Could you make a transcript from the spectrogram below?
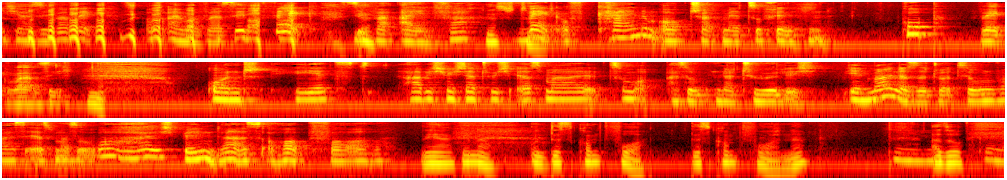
Ja, sie war weg. Auf einmal war sie weg. Sie war einfach weg. Auf keinem Orgchart mehr zu finden. Pupp, weg war sie. Und jetzt habe ich mich natürlich erstmal zum, also natürlich, in meiner Situation war es erstmal so, oh, ich bin das Opfer. Ja, genau. Und das kommt vor. Das kommt vor, ne? Also genau.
